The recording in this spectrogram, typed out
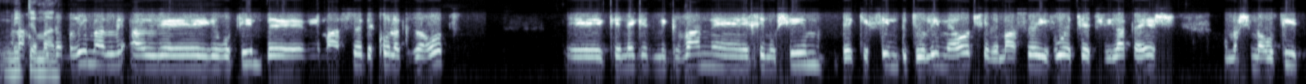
מתימן? אנחנו מדברים על, על יירוטים למעשה בכל הגזרות, כנגד מגוון חימושים בהיקפים גדולים מאוד, שלמעשה היוו את טבילת האש המשמעותית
